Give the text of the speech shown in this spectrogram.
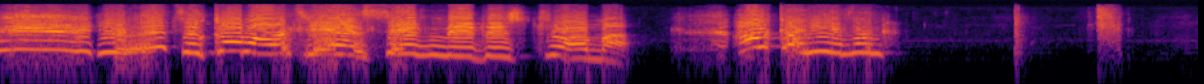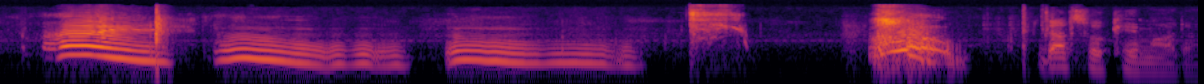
You need to come out here and save me this trauma. How can you even... Ay. Mm, mm, mm. That's okay, madam.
